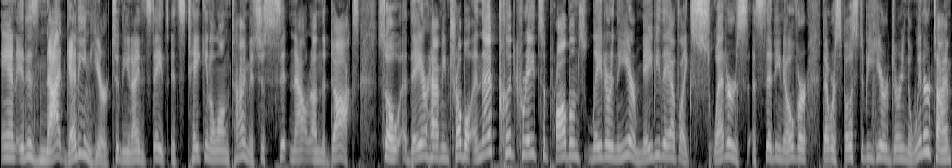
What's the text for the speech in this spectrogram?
and it is not getting here to the United States. It's taking a long time. It's just sitting out on the docks. So they are having trouble. And that could create some problems later in the year. Maybe they have like sweaters uh, sitting over that were supposed to be here during the winter time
